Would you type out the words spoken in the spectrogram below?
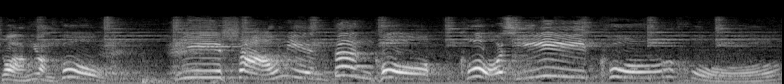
状元公，你少年登科，可喜可贺。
